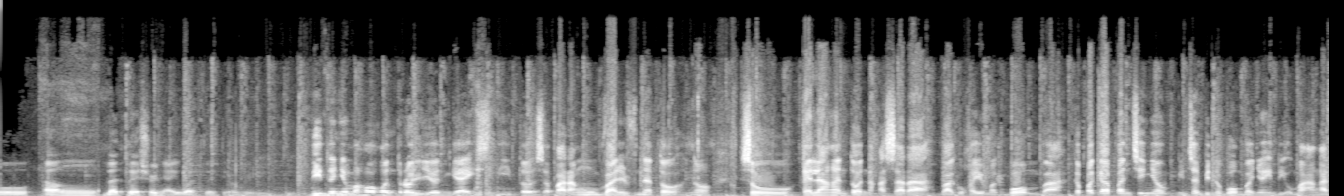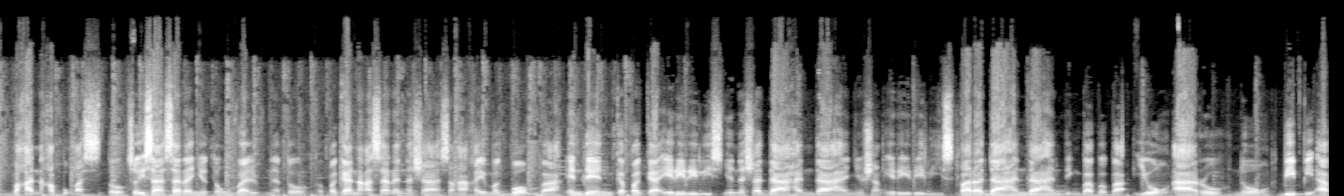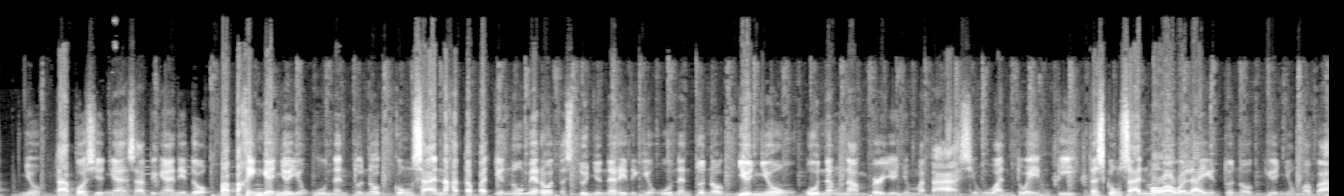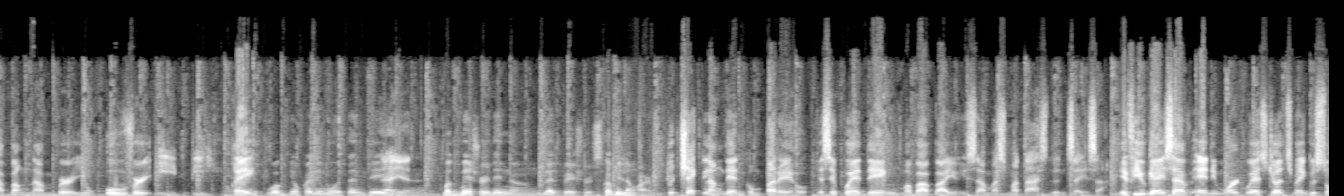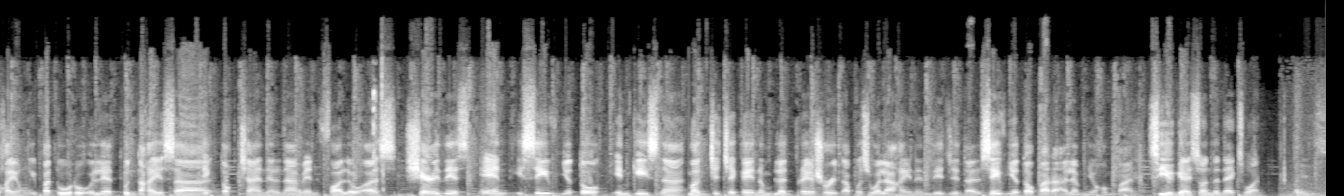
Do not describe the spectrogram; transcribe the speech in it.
ang blood pressure niya ay 120 over 80. Dito nyo makokontrol yun guys dito sa parang valve na to no so kailangan to nakasara bago kayo magbomba. Kapag kapansin nyo minsan binobomba nyo hindi umaangat. Baka nakabukas to. So isasara nyo tong valve na to. Kapag ka nakasara na siya saka kayo magbomba and then kapag ka i-release nyo na siya dahan-dahan nyo siyang i-release para dahan-dahan ding bababa yung arrow nung BP app nyo. Tapos yun nga sabi nga ni Doc papakinggan nyo yung unang tunog. Kung saan nakatapat yung numero tas dun yung narinig yung unang tunog yun yung unang number. Yun yung mataas yung 120 tas kung saan mawawala yung tunog yun yung mababang number yung over 80 okay Huwag niyo kalimutan din Ayan. na mag-measure din ng blood pressure sa kabilang arm. to check lang din kung pareho kasi pwedeng mababa yung isa mas mataas dun sa isa if you guys have any more questions may gusto kayong ipaturo ulit punta kayo sa TikTok channel namin follow us share this and i-save nyo to in case na mag-check kayo ng blood pressure tapos wala kayo ng digital save nyo to para alam nyo kung paano see you guys on the next one Peace.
